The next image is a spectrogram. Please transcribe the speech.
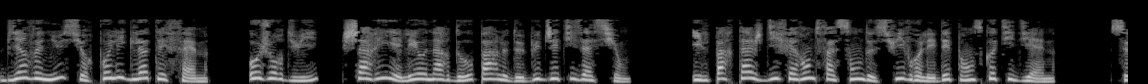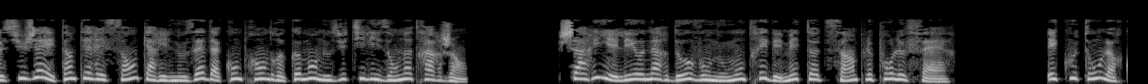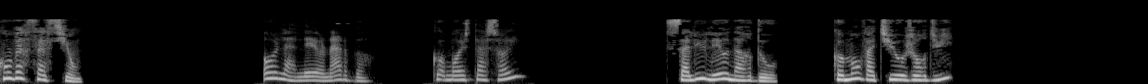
Bienvenue sur Polyglotte FM. Aujourd'hui, Chari et Leonardo parlent de budgétisation. Ils partagent différentes façons de suivre les dépenses quotidiennes. Ce sujet est intéressant car il nous aide à comprendre comment nous utilisons notre argent. Chari et Leonardo vont nous montrer des méthodes simples pour le faire. Écoutons leur conversation. Hola Leonardo. ¿Cómo estás hoy? Salut Leonardo. Comment vas-tu aujourd'hui?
